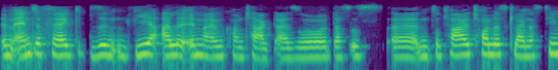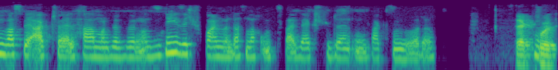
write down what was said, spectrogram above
im Endeffekt sind wir alle immer im Kontakt. Also das ist äh, ein total tolles kleines Team, was wir aktuell haben und wir würden uns riesig freuen, wenn das noch um zwei Werkstudenten wachsen würde. Sehr cool.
